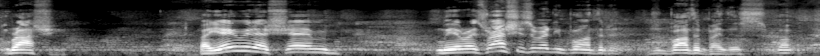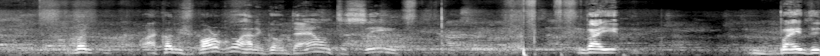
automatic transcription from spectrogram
Rashi. Vayerid Hashem Liras Rashi's already bothered bothered by this. But but HaKadosh Baruch Hu had to go down to see by by the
